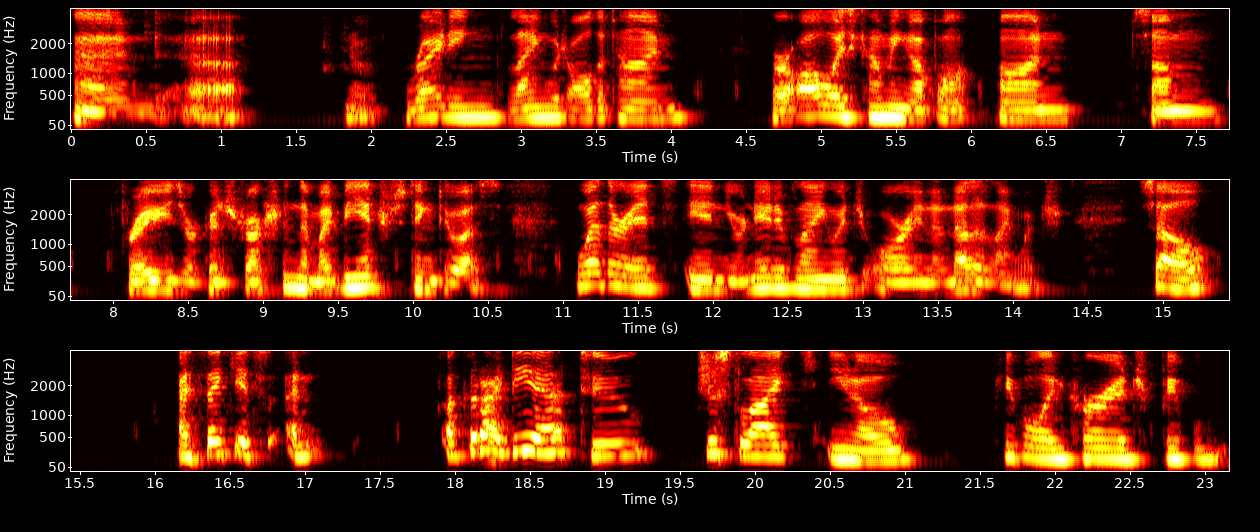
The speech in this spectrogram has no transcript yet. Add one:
and uh, you know writing language all the time. We're always coming up on, on some phrase or construction that might be interesting to us, whether it's in your native language or in another language. So I think it's an, a good idea to just like, you know, people encourage people,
